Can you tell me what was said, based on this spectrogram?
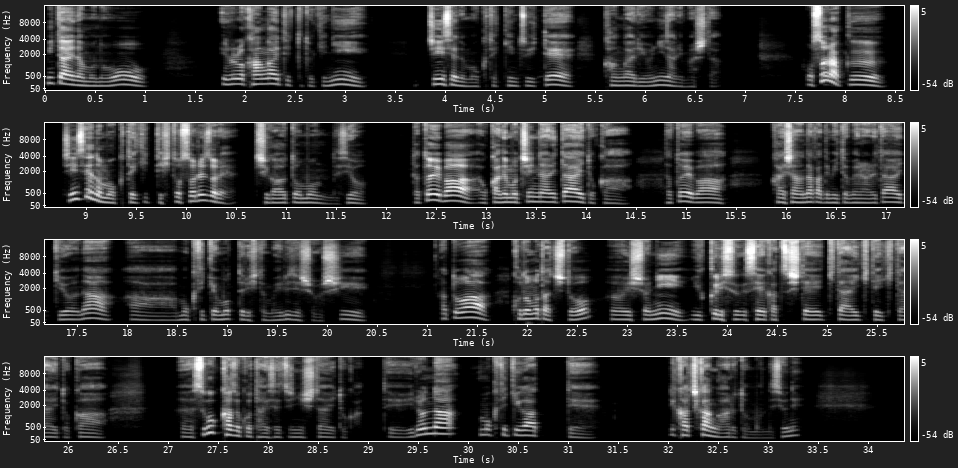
みたいなものをいろいろ考えていった時に人生の目的について考えるようになりました。おそらく人生の目的って人それぞれ違うと思うんですよ。例えばお金持ちになりたいとか例えば会社の中で認められたいっていうようなあ目的を持ってる人もいるでしょうしあとは子供たちと一緒にゆっくり生活していきたい生きていきたいとかすごく家族を大切にしたいとかっていろんな目的があってで価値観があると思うんですよね。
